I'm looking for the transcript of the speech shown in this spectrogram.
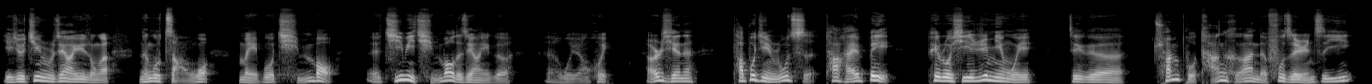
也就进入这样一种啊，能够掌握美国情报、呃机密情报的这样一个呃委员会。而且呢，他不仅如此，他还被佩洛西任命为这个川普弹劾案的负责人之一，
